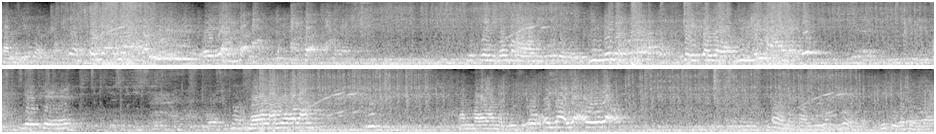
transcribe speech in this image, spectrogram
ทำอย่างนี้ก่อน เอ้ยเอ้ยลูกเล่นเขามายิงไม่ได้เก่งตลอดยิงไม่ตายเย้เย้มอลังมอลังกันมอลังแบบดูสิโอ้ยยะยโอ้ยเออมันตอนนี้เยอะวิธีกระสุนเลย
